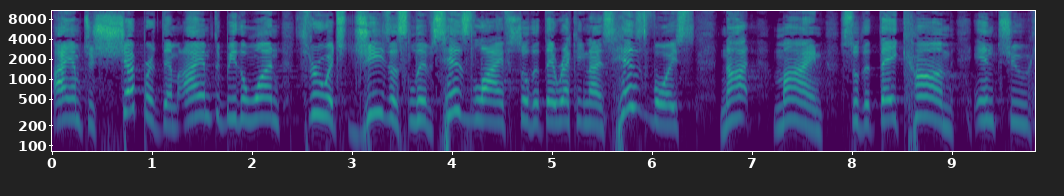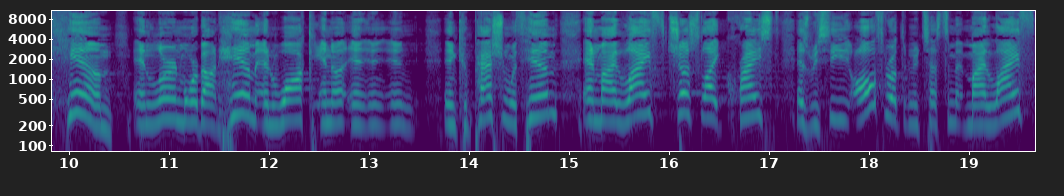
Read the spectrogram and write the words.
I am to shepherd them. I am to be the one through which Jesus lives his life so that they recognize his voice, not mine, so that they come into him and learn more about him and walk in, a, in, in, in compassion with him. And my life, just like Christ, as we see all throughout the New Testament, my life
